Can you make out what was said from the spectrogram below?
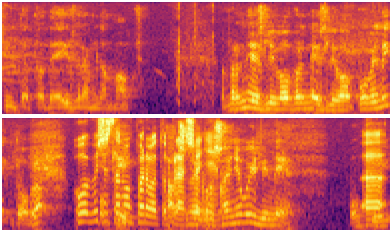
финтата да ја израмнам малце. Врнежливо, врнежливо повели, добро. Ова беше okay. само првото прашање. Тачно е прашањево или не? Okay, uh,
